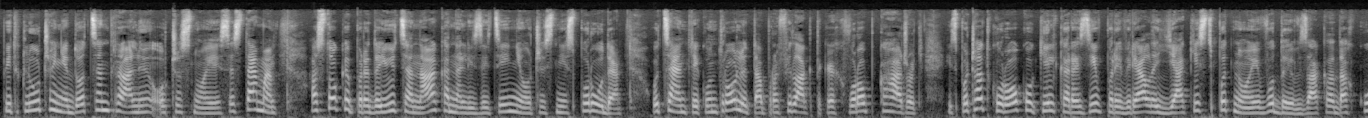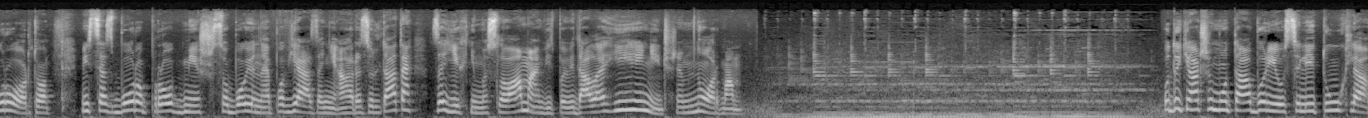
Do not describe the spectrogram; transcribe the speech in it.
підключені до центральної очисної системи, а стоки передаються на каналізаційні очисні споруди. У центрі контролю та профілактики хвороб кажуть, із початку року кілька разів перевіряли якість питної води в закладах курорту. Місця збору проб між собою не пов'язані, а результати, за їхніми словами, відповідали гігієнічним нормам. У дитячому таборі у селі Тухля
